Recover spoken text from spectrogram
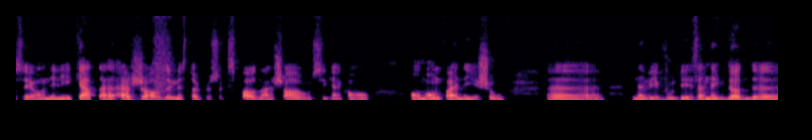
C'est, on est les quatre à, jaser, mais c'est un peu ça qui se passe dans le char aussi quand on, on monte faire des shows. N'avez-vous des anecdotes de,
